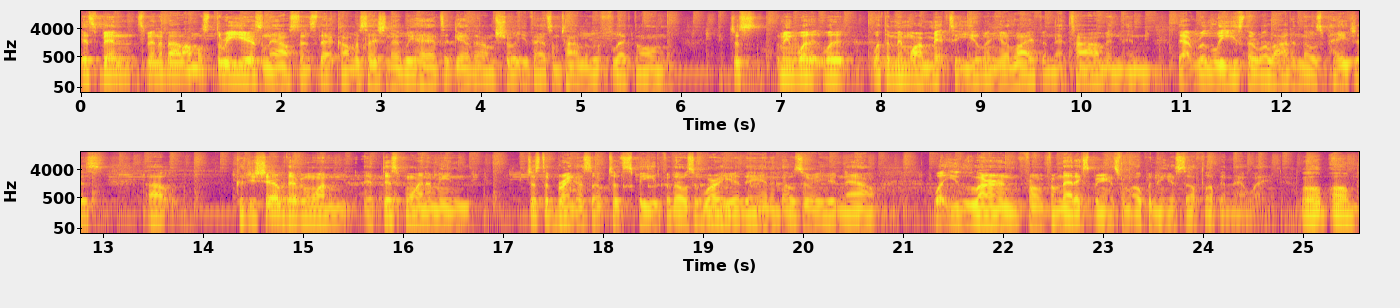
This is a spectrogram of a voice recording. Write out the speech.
it's been it's been about almost three years now since that conversation that we had together. I'm sure you've had some time to reflect on just I mean what it what it what the memoir meant to you in your life in that time and, and that release. There were a lot in those pages. Uh, could you share with everyone at this point? I mean, just to bring us up to speed for those who were here then and those who are here now, what you learned from from that experience, from opening yourself up in that way. Well, um,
